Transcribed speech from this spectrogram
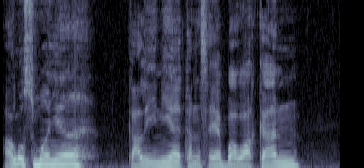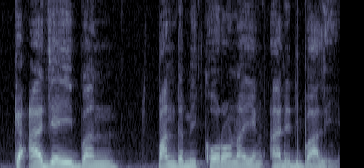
Halo semuanya, kali ini akan saya bawakan keajaiban pandemi corona yang ada di Bali.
